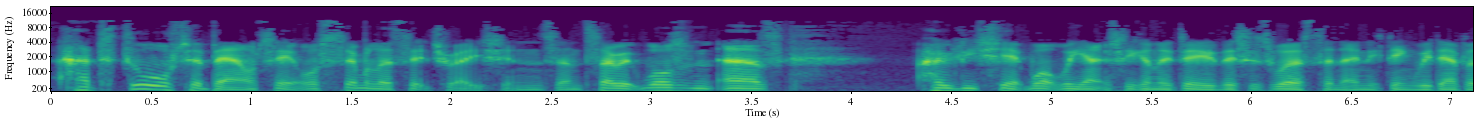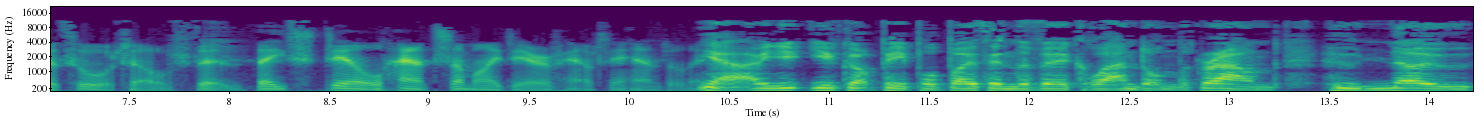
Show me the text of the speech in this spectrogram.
had thought about it or similar situations, and so it wasn't as holy shit, what are we actually going to do? This is worse than anything we'd ever thought of. That they still had some idea of how to handle it. Yeah, I mean, you, you've got people both in the vehicle and on the ground who know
